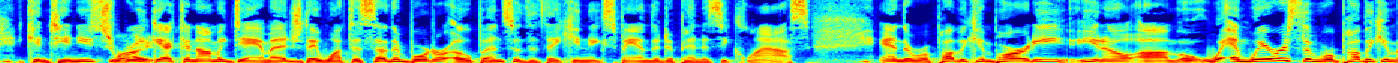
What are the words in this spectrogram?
It continues to wreak economic damage. They want the southern border open so that they can expand the dependency class. And the Republican Party, you know, um, and where is the Republican?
